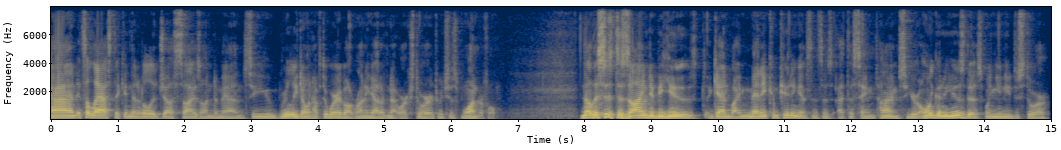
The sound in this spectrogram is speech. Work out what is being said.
And it's elastic in that it'll adjust size on demand. So you really don't have to worry about running out of network storage, which is wonderful. Now this is designed to be used, again, by many computing instances at the same time. So you're only going to use this when you need to store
